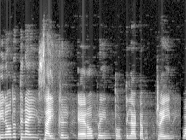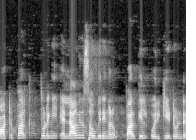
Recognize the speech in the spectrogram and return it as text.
വിനോദത്തിനായി സൈക്കിൾ എയ്റോപ്ലെയിൻ തൊട്ടിലാട്ടം ട്രെയിൻ വാട്ടർ പാർക്ക് തുടങ്ങി എല്ലാവിധ സൗകര്യങ്ങളും പാർക്കിൽ ഒരുക്കിയിട്ടുണ്ട്.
